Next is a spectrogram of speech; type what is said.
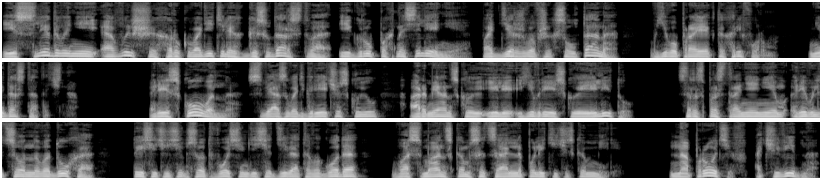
Исследований о высших руководителях государства и группах населения, поддерживавших султана в его проектах реформ, недостаточно. Рискованно связывать греческую, армянскую или еврейскую элиту с распространением революционного духа 1789 года в османском социально-политическом мире. Напротив, очевидно,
